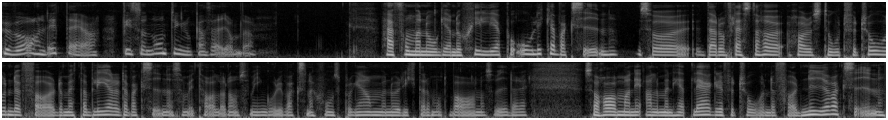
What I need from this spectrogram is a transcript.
hur vanligt det är? Finns det någonting du kan säga om det? Här får man nog ändå skilja på olika vaccin. Så där de flesta har, har stort förtroende för de etablerade vaccinen som vi talar om, som ingår i vaccinationsprogrammen och är riktade mot barn och så vidare, så har man i allmänhet lägre förtroende för nya vaccin.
